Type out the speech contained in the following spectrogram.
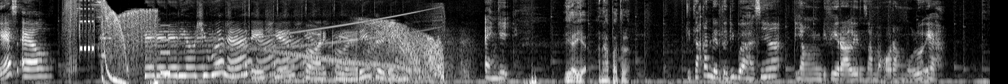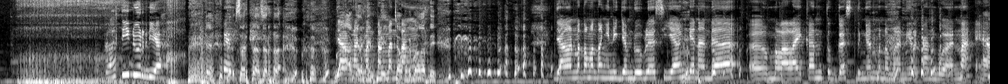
YSL. Radio Shibuana, station for creative student. Eh, Nggi, Iya iya, kenapa tuh? kita kan dari tadi bahasnya yang diviralin sama orang mulu ya. Lah tidur dia. sorry lah, sorry lah. Gua Jangan mentang-mentang. capek banget nih. Jangan mentang-mentang ini jam 12 siang dan Anda eh, melalaikan tugas dengan menemani rekan Buana ya.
